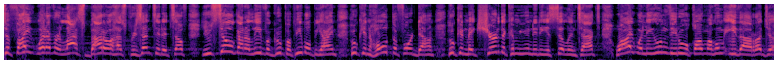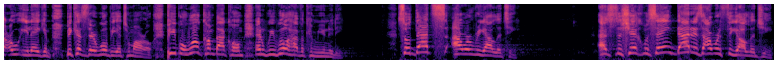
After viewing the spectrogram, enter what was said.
to fight whatever last battle has presented itself, you still got to leave a group of people behind who can hold the fort down, who can make sure the community is still intact. Why? Because there will be a tomorrow. People will come back home and we will have a community. So that's our reality. As the Sheikh was saying, that is our theology.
